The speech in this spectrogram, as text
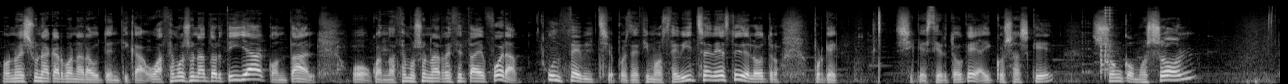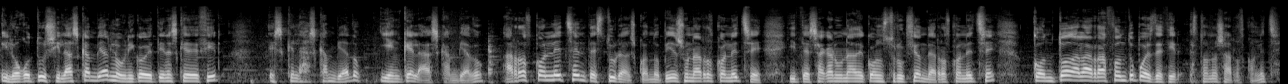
o no es una carbonara auténtica, o hacemos una tortilla con tal, o cuando hacemos una receta de fuera, un ceviche, pues decimos ceviche de esto y de lo otro, porque sí que es cierto que hay cosas que son como son, y luego tú si la has cambiado, lo único que tienes que decir es que la has cambiado. ¿Y en qué la has cambiado? Arroz con leche en texturas. Cuando pides un arroz con leche y te sacan una deconstrucción de arroz con leche, con toda la razón tú puedes decir, esto no es arroz con leche.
